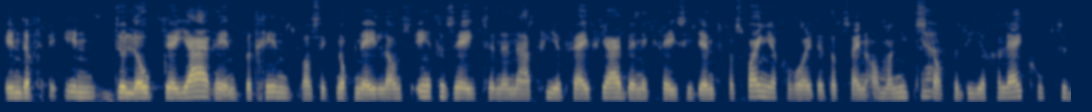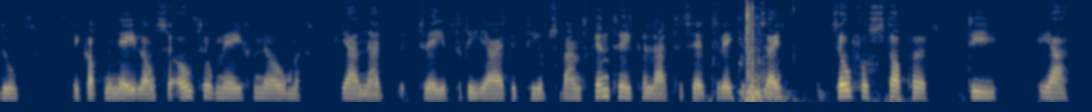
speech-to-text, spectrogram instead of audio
in de, in de loop der jaren, in het begin was ik nog Nederlands ingezeten. En na vier, vijf jaar ben ik resident van Spanje geworden. Dat zijn allemaal niet Ja. stappen die je gelijk hoeft te doen. Ik had mijn Nederlandse auto meegenomen. Ja, na twee of drie jaar heb ik die op Spaans kenteken laten zetten. Weet je, er zijn zoveel stappen die, ja,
